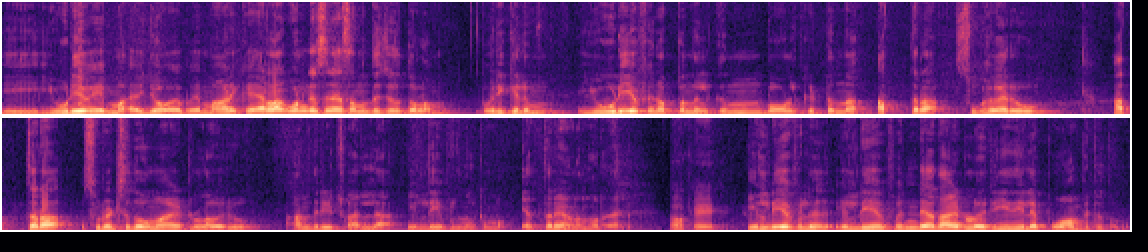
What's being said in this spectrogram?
ഈ U D F Mani Kerala കോൺഗ്രസിനെ സംബന്ധിച്ചിടത്തോളം ഒരിക്കലും യു ഡി എഫിനൊപ്പം നിൽക്കുമ്പോൾ കിട്ടുന്ന അത്ര സുഖകരവും അത്ര സുരക്ഷിതവുമായിട്ടുള്ള ഒരു അന്തരീക്ഷമല്ല എൽ ഡി എഫിൽ നിൽക്കുമ്പോൾ. എത്രയാണെന്ന് പറഞ്ഞാലും. ഓക്കെ. എൽ ഡി എഫിൽ എൽ ഡി എഫിന്റേതായിട്ടുള്ള ഒരു രീതിയിലേ പോകാൻ പറ്റത്തുള്ളൂ.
